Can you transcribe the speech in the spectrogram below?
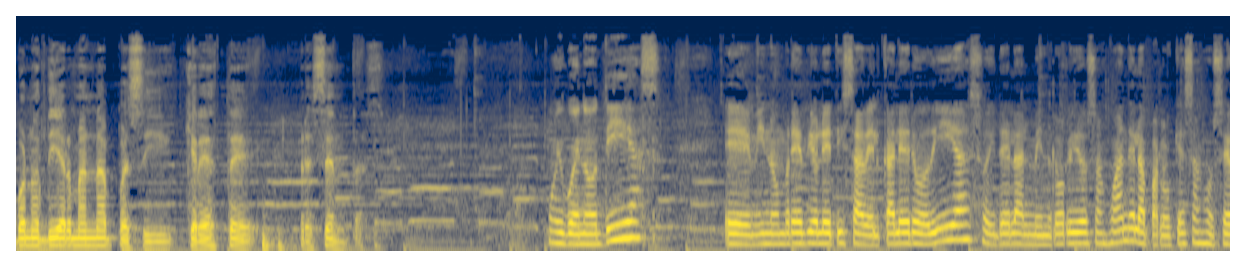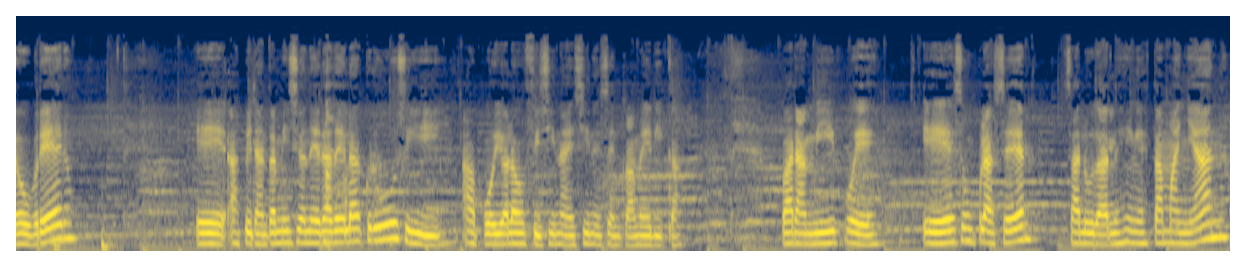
buenos días hermana, pues si quieres te presentas. Muy buenos días. Eh, mi nombre es Violeta Isabel Calero Díaz, soy del Almendro Río San Juan de la parroquia San José Obrero, eh, aspirante a misionera de la Cruz y apoyo a la oficina de Cine Centroamérica. Para mí, pues, es un placer saludarles en esta mañana.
